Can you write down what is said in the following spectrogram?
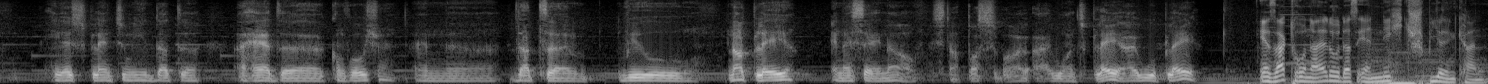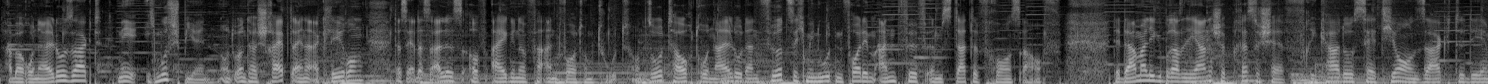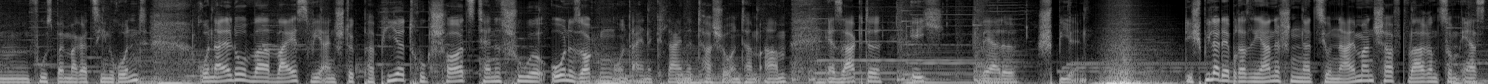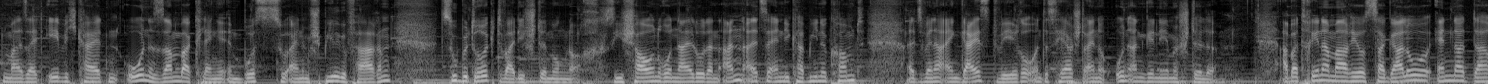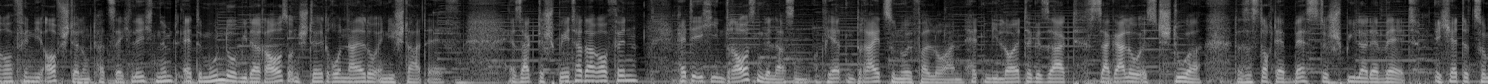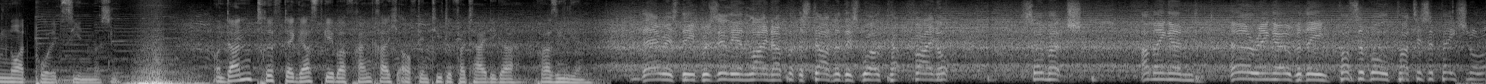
he explained to me that uh, I had a convulsion and uh, that uh, will not play And I say, no, it's not possible. I, I want to play. I will play. Er sagt Ronaldo, dass er nicht spielen kann, aber Ronaldo sagt, nee, ich muss spielen und unterschreibt eine Erklärung, dass er das alles auf eigene Verantwortung tut. Und so taucht Ronaldo dann 40 Minuten vor dem Anpfiff im Stade de France auf. Der damalige brasilianische Pressechef Ricardo Setien sagte dem Fußballmagazin Rund, Ronaldo war weiß wie ein Stück Papier, trug Shorts, Tennisschuhe ohne Socken und eine kleine Tasche unterm Arm. Er sagte, ich werde spielen. Die Spieler der brasilianischen Nationalmannschaft waren zum ersten Mal seit Ewigkeiten ohne Samba-Klänge im Bus zu einem Spiel gefahren. Zu bedrückt war die Stimmung noch. Sie schauen Ronaldo dann an, als er in die Kabine kommt, als wenn er ein Geist wäre und es herrscht eine unangenehme Stille. Aber Trainer Mario Zagallo ändert daraufhin die Aufstellung tatsächlich, nimmt Edmundo wieder raus und stellt Ronaldo in die Startelf. Er sagte später daraufhin, hätte ich ihn draußen gelassen und wir hätten 3 zu 0 verloren, hätten die Leute gesagt, Zagallo ist stur, das ist doch der beste Spieler der Welt. Ich hätte zum Nordpol ziehen müssen. Und dann trifft der Gastgeber Frankreich auf den Titelverteidiger Brasilien. There is the Brazilian lineup at the start of this World Cup final. So much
